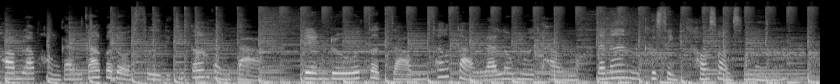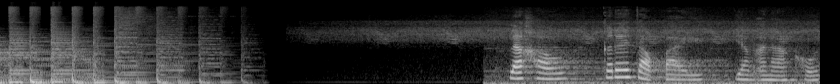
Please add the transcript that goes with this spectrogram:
ความลับของการก้าวกระโดดสื่อดิจิตอลต่างๆ เรียนรู้จดจำสร้างสรรค์และลงมือทำและนั่นคือสิ่งที่เขาสอนเสมอ และเขาก็ได้จากไปยังอนาคต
